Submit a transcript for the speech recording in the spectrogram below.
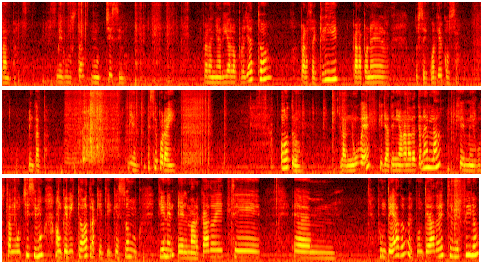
encanta. Me gusta muchísimo. Para añadir a los proyectos, para hacer clip, para poner, no sé, cualquier cosa. Me encanta. Bien, ese por ahí. Otro, las nubes, que ya tenía ganas de tenerlas, que me gustan muchísimo, aunque he visto otras que, que son, tienen el marcado este em, punteado, el punteado este de filo,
